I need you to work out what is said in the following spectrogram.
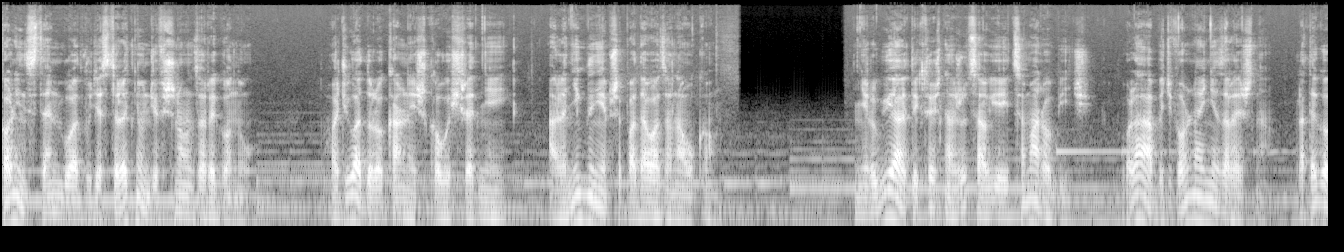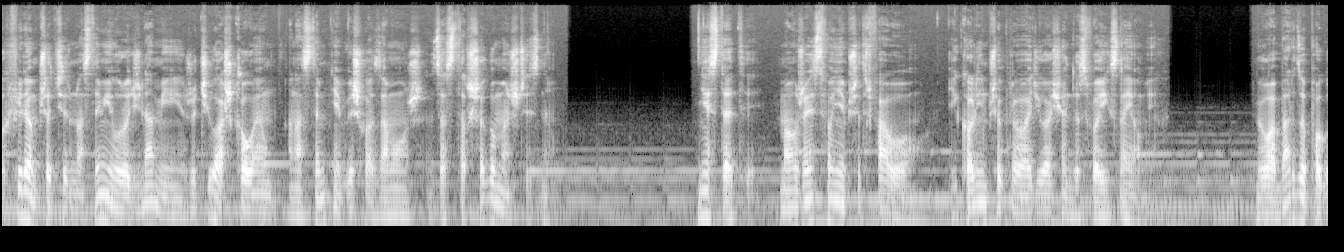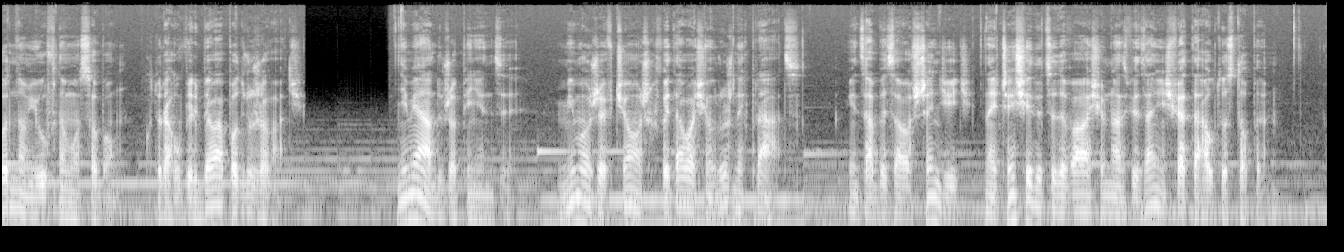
Colin Sten była 20-letnią dziewczyną z Oregonu. Chodziła do lokalnej szkoły średniej, ale nigdy nie przepadała za nauką. Nie lubiła, gdy ktoś narzucał jej, co ma robić. Wolała być wolna i niezależna. Dlatego chwilę przed 17 urodzinami rzuciła szkołę, a następnie wyszła za mąż za starszego mężczyznę. Niestety, małżeństwo nie przetrwało i Colin przeprowadziła się do swoich znajomych. Była bardzo pogodną i ufną osobą, która uwielbiała podróżować. Nie miała dużo pieniędzy, mimo że wciąż chwytała się różnych prac, więc aby zaoszczędzić, najczęściej decydowała się na zwiedzanie świata autostopem,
